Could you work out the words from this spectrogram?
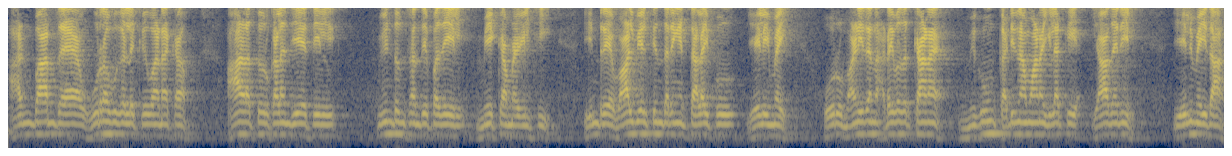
அன்பார்ந்த உறவுகளுக்கு வணக்கம். ஆலத்தூர் களஞ்சியத்தில் மீண்டும் சந்திப்பதில் மிக்க மகிழ்ச்சி. இன்றைய வாழ்வியல் சிந்தனையின் தலைப்பு எளிமை. ஒரு மனிதன் அடைவதற்கான மிகவும் கடினமான இலக்கு யாதெனில் எளிமைதான்.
